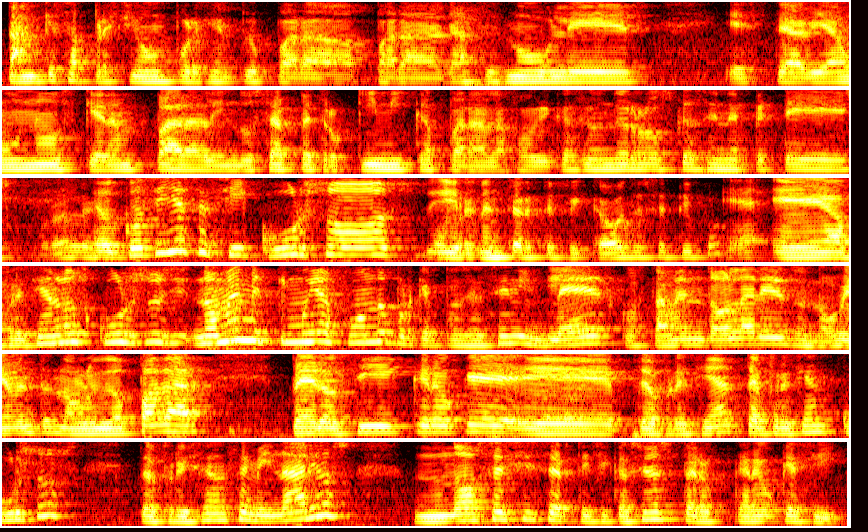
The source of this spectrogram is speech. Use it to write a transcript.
tanques a presión, por ejemplo, para, para gases nobles. Este, había unos que eran para la industria petroquímica, para la fabricación de roscas NPT, Órale. eh, cosillas así, cursos. eh, ¿Ofrecen certificados de ese tipo? eh, eh, ofrecían los cursos. No me metí muy a fondo porque pues es en inglés, costaba en dólares, obviamente no lo iba a pagar, pero sí creo que te ofrecían, te ofrecían cursos, te ofrecían seminarios, no sé si certificaciones, pero creo que sí.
